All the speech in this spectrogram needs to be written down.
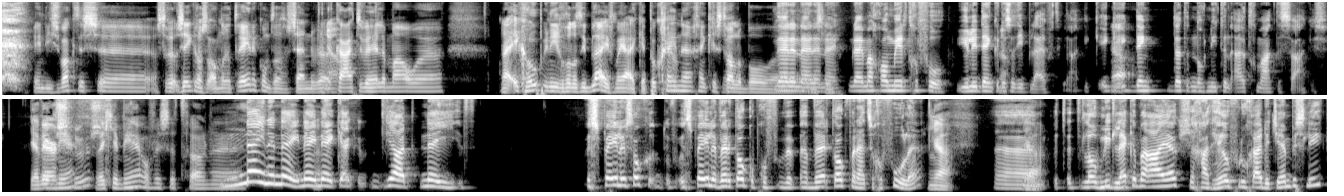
in die zwaktes... eh, als er, zeker als een andere trainer komt, dan zijn de Ja. kaarten weer helemaal... eh, nou, ik hoop in ieder geval dat hij blijft. Maar ja, ik heb ook geen, eh, geen kristallenbol. eh, nee, nee, nee, nee, nee. Nee, maar gewoon meer het gevoel. Jullie denken dus dat hij blijft. Ja, ik, ik, Ja. ik denk dat het nog niet een uitgemaakte zaak is. Jij weet meer? Weet je meer? Of is het gewoon... eh, Nee, nee, nee, nee, nee. Kijk, ja, nee. Een speler, is ook, een speler werkt, ook op, werkt ook vanuit zijn gevoel, hè? Ja, Ehm, Ja. het, het loopt niet lekker bij Ajax. Je gaat heel vroeg uit de Champions League.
